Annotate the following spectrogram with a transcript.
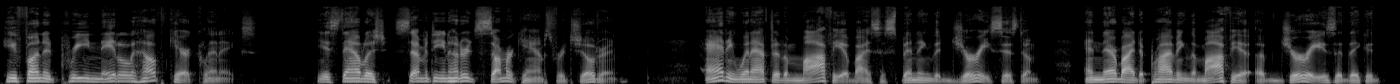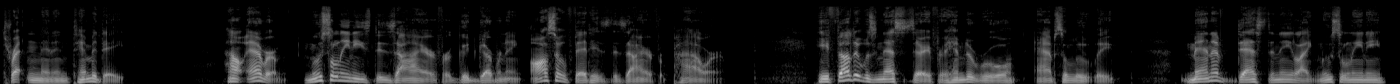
He funded prenatal health care clinics. He established 1,700 summer camps for children. And he went after the mafia by suspending the jury system and thereby depriving the mafia of juries that they could threaten and intimidate. However, Mussolini's desire for good governing also fed his desire for power. He felt it was necessary for him to rule absolutely. Men of destiny like Mussolini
